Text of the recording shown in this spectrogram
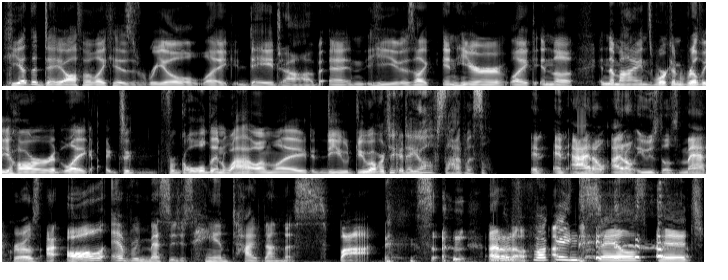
He had the day off of like his real like day job, and he was like in here like in the in the mines working really hard like to for gold and wow. I'm like, do you do you ever take a day off, slide whistle? And and I don't I don't use those macros. I all every message is hand typed on the spot. so I don't know. Fucking sales pitch.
